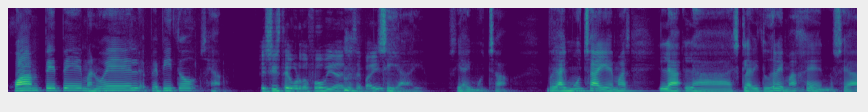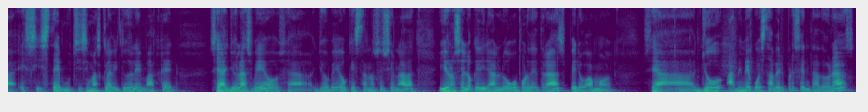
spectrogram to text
Juan, Pepe, Manuel, Pepito, o sea... ¿Existe gordofobia en ese país? Sí hay, sí hay mucha. Pues hay mucha y además la, la esclavitud de la imagen, o sea, existe muchísima esclavitud de la imagen. O sea, yo las veo, o sea, yo veo que están obsesionadas y yo no sé lo que dirán luego por detrás, pero vamos, o sea, yo, a mí me cuesta ver presentadoras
